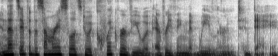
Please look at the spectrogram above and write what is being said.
And that's it for the summary, so let's do a quick review of everything that we learned today.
